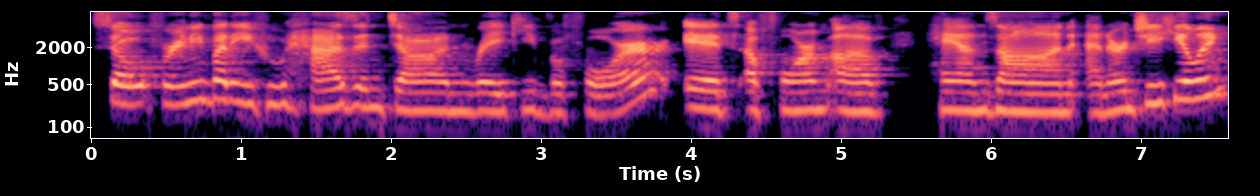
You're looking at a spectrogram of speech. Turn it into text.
So, for anybody who hasn't done Reiki before, it's a form of hands-on energy healing.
